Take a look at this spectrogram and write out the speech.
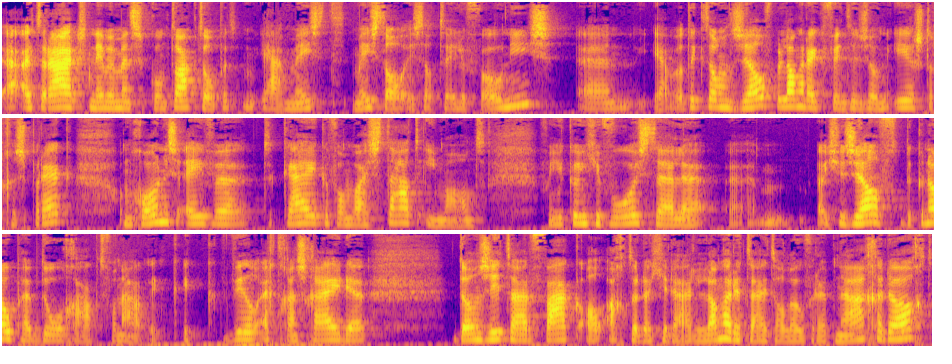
Uiteraard nemen mensen contact op. Ja, meest, meestal is dat telefonisch. En ja, wat ik dan zelf belangrijk vind in zo'n eerste gesprek, om gewoon eens even te kijken van waar staat iemand. Van je kunt je voorstellen, um, als je zelf de knoop hebt doorgehakt van nou, ik, ik wil echt gaan scheiden dan zit daar vaak al achter dat je daar langere tijd al over hebt nagedacht.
